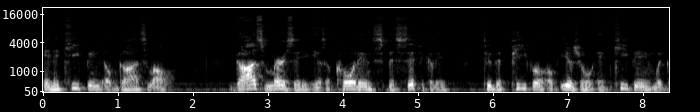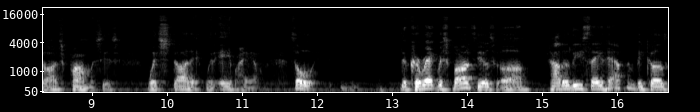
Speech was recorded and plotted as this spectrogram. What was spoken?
in the keeping of God's law. God's mercy is according specifically to the people of Israel in keeping with God's promises, which started with Abraham. So the correct response is, uh, how do these things happen? Because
